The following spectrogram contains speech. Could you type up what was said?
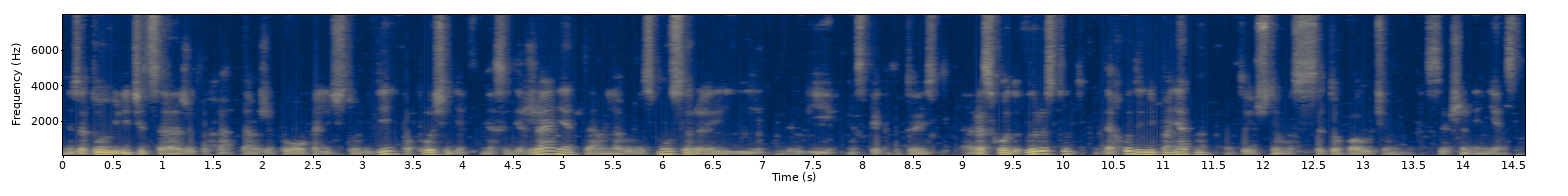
но зато увеличится ЖКХ. Там же по количеству людей, по площади, на содержание, там на вывоз мусора и другие аспекты. То есть расходы вырастут, доходы непонятно, то есть что мы с этого получим, совершенно не ясно.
